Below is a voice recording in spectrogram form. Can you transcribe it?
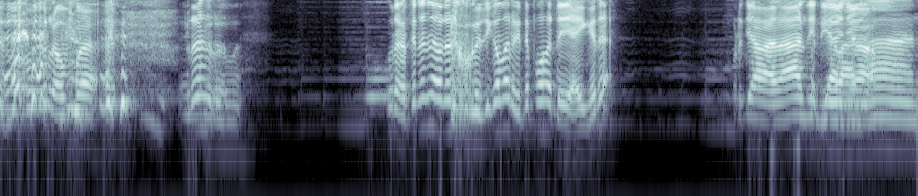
lagu Roma. Terus Udah tidak ada nunggu sih kamar itu pohon deh ya ada perjalanan di dia nya. Jalanan.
